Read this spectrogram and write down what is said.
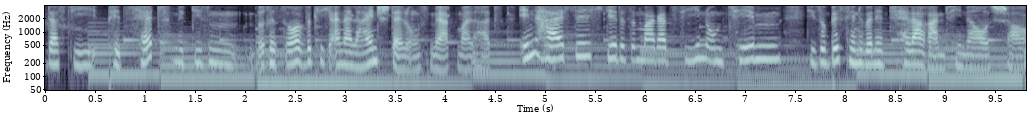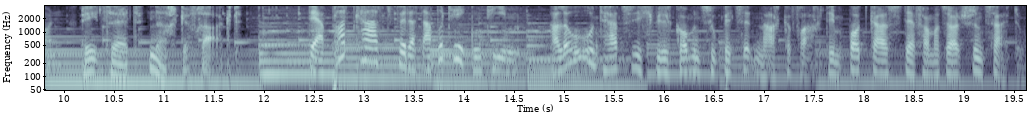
dass die PZ mit diesem Ressort wirklich ein Alleinstellungsmerkmal hat. Inhaltlich geht es im Magazin um Themen, die so ein bisschen über den Tellerrand hinausschauen. PZ nachgefragt. Der Podcast für das Apothekenteam. Hallo und herzlich willkommen zu PZ nachgefragt, dem Podcast der Pharmazeutischen Zeitung.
